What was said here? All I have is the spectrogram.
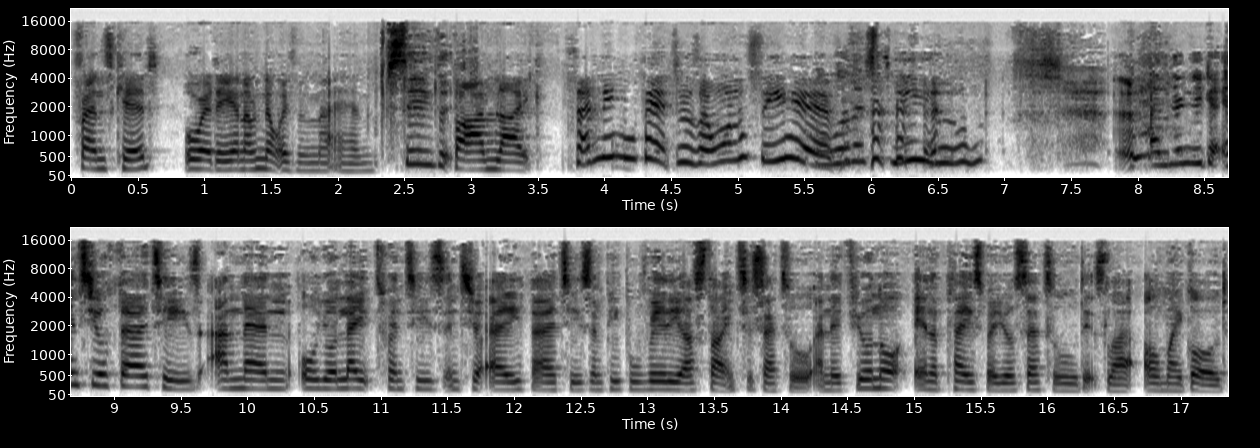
friend's kid already, and I've not even met him. See that. But I'm like, send me more pictures. I want to see him. I want to see you. and then you get into your 30s and then or your late 20s into your early 30s and people really are starting to settle and if you're not in a place where you're settled it's like oh my god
